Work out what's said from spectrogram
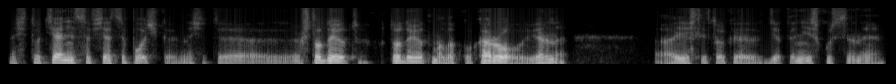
Значит, тут тянется вся цепочка. Значит, э, что дает, кто дает молоко? Коровы, верно? А если только где-то не искусственное.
